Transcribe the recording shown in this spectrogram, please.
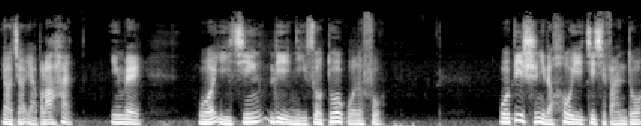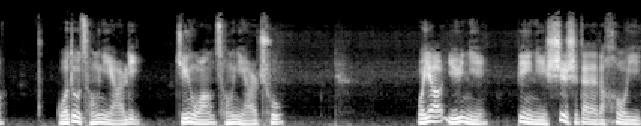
要叫亚伯拉罕，因为我已经立你做多国的父。我必使你的后裔极其繁多。”国度从你而立，君王从你而出。我要与你，并你世世代代的后裔，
